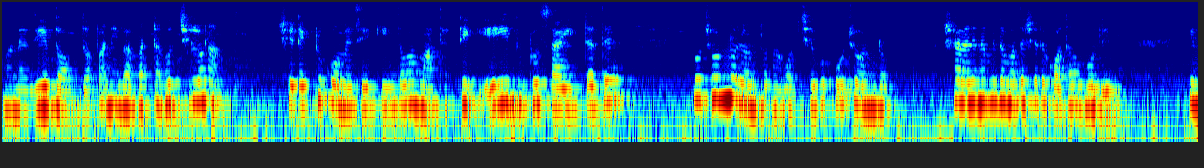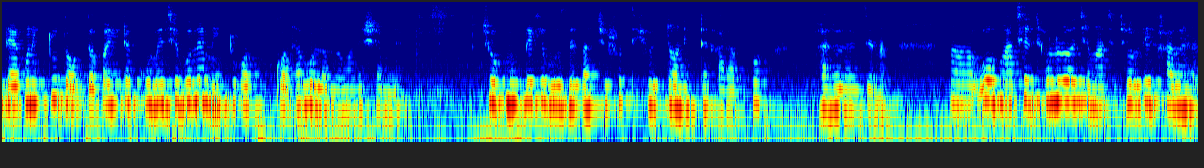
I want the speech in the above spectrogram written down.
মানে যে দপদপানি ব্যাপারটা হচ্ছিল না সেটা একটু কমেছে। কিন্তু আমার মাথার ঠিক এই দুটো সাইডটাতে প্রচণ্ড যন্ত্রণা করছে গো প্রচণ্ড। সারাদিন আমি তোমাদের সাথে কথাও বলিনি। কিন্তু এখন একটু দপদপানিটা কমেছে বলে আমি একটু কথা বললাম আমাদের সামনে। চোখ মুখ দেখে বুঝতে পারছ, সত্যি শরীরটা অনেকটা খারাপ গো, ভালো লাগছে না। ও মাছের ঝোল রয়েছে, মাছের ঝোল দিয়ে খাবে না।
